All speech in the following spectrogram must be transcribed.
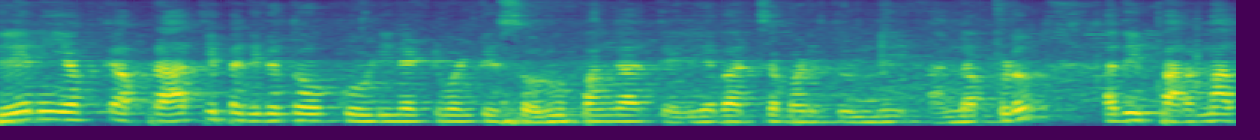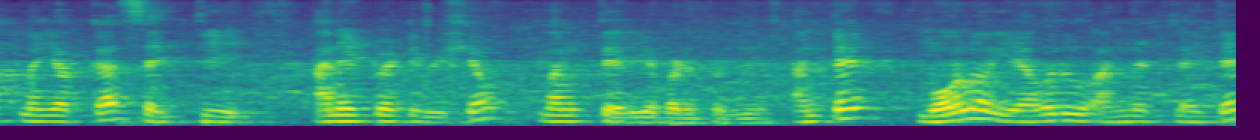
దేని యొక్క ప్రాతిపదికతో కూడినటువంటి స్వరూపంగా తెలియబరచబడుతుంది అన్నప్పుడు అది పరమాత్మ యొక్క శక్తి అనేటువంటి విషయం మనకు తెలియబడుతుంది. అంటే మూలం ఎవరు అన్నట్లయితే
